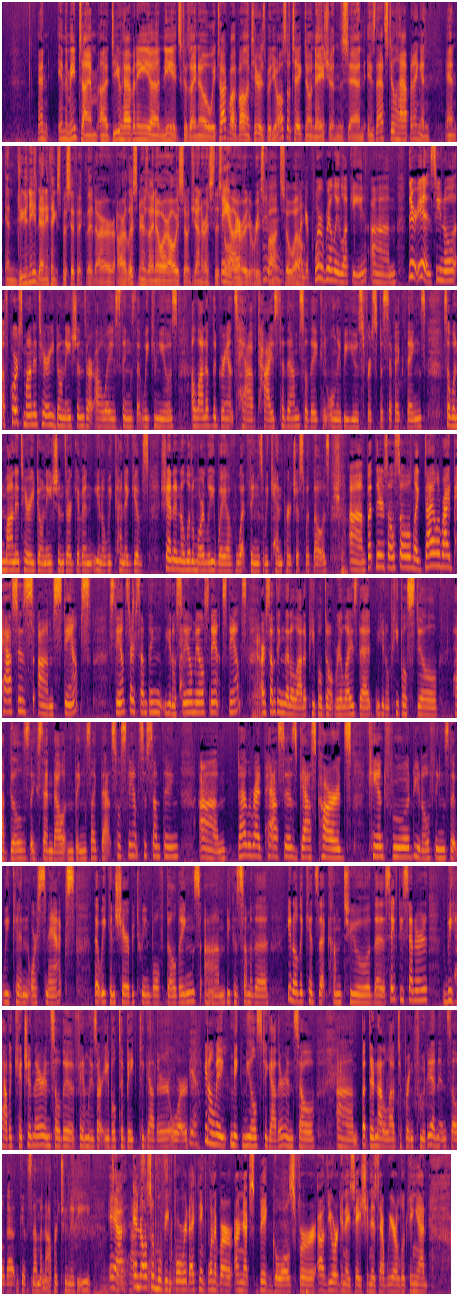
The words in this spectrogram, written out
And in the meantime, uh, do you have any uh, needs? Because I know we talk about volunteers, but you also take donations. And is that still happening? And and and do you need anything specific that our our listeners I know are always so generous. This They whole are. area responds so well. Wonderful. We're really lucky. Um, there is, you know, of course, monetary donations are always things that we can use. A lot of the grants have ties to them, so they can only be used for specific things. So when monetary donations are given, you know, we kind of gives Shannon a little more leeway of what things we can purchase with those. Um, but there's also like dial a ride passes, um, stamps. Stamps are something, you know, snail mail stamps Yeah. are something that a lot of people don't realize that you know people still have bills they send out and things like that. So stamps is something. Um, dial a ride passes, gas cards, canned food, you know, things that we can or snacks that we can share between both buildings um, because some of the you know, the kids that come to the safety center, we have a kitchen there, and so the families are able to bake together or, Yeah. you know, make, make meals together. And so, um, but they're not allowed to bring food in, and so that gives them an opportunity. to Yeah, and also moving forward, I think one of our, our next big goals for uh, the organization is that we are looking at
